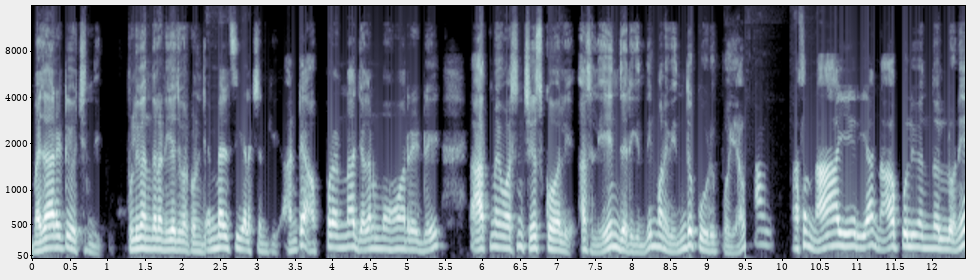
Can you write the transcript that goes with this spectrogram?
మెజారిటీ వచ్చింది. పులివెందల నియోజకవర్గం నుంచి ఎమ్మెల్సీ ఎలక్షన్కి. అంటే అప్పుడన్నా జగన్మోహన్ రెడ్డి ఆత్మవిమర్శనం చేసుకోవాలి. అసలు ఏం జరిగింది? మనం ఎందుకు ఓడిపోయాం. అసలు నా ఏరియా నా పులివెందుల్లోనే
